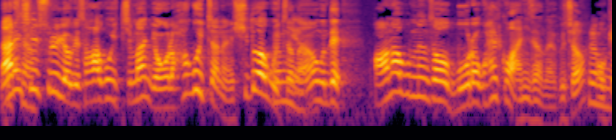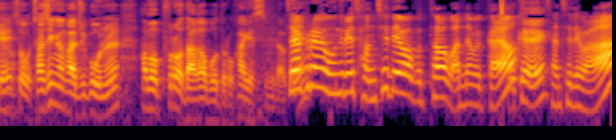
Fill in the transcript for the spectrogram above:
나는 그렇죠. 실수를 여기서 하고 있지만 영어를 하고 있잖아요. 시도하고 그럼요. 있잖아요. 근데 안아보면서 뭐라고 할 거 아니잖아요. 그렇죠? 오케이. 그래서 자신감 가지고 오늘 한번 풀어 나가 보도록 하겠습니다. 오케이? 자, 그러면 오늘의 전체 대화부터 만나 볼까요? 오케이. 전체 대화.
